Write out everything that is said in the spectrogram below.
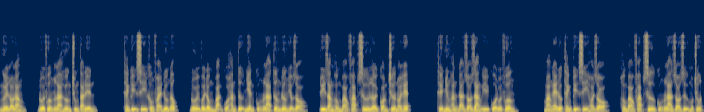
Ngươi lo lắng, đối phương là hướng chúng ta đến. Thánh kỵ sĩ không phải đứng ốc, đối với đồng bạn của hắn tự nhiên cũng là tương đương hiểu rõ, tuy rằng hồng bảo pháp sư lời còn chưa nói hết. Thế nhưng hắn đã rõ ràng ý của đối phương. Mà nghe được thánh kỵ sĩ hỏi dò, hồng Bảo pháp sư cũng là do dự một chút.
